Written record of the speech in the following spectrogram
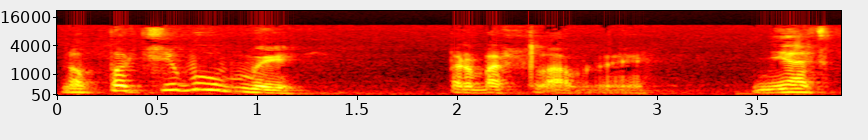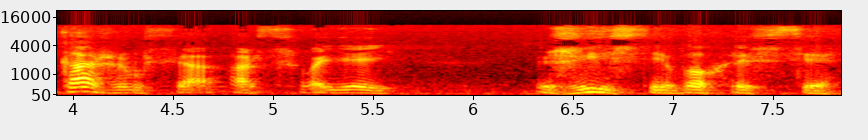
Но почему мы, православные, не откажемся от своей жизни во Христе,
